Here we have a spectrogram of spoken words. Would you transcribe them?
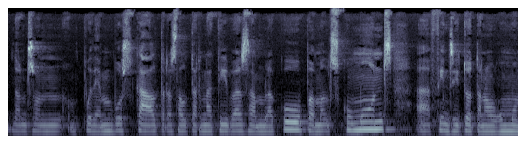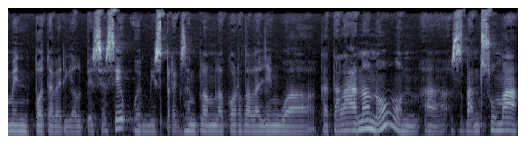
doncs, on podem buscar altres alternatives amb la CUP, amb els comuns, eh, fins i tot en algun moment pot haver-hi el PSC. Ho hem vist, per exemple, amb l'acord de la llengua catalana, no? on eh, es van sumar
